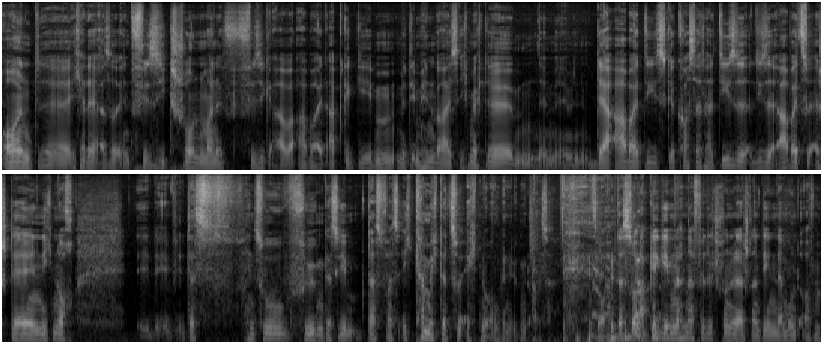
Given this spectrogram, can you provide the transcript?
Und äh, ich hatte also in Physik schon meine Physikarbeit abgegeben mit dem Hinweis, ich möchte ähm, der Arbeit, die es gekostet hat, diese, diese Arbeit zu erstellen, nicht noch äh, das hinzufügen, dass sie das, was ich kann mich dazu echt nur ungenügend äußern. So, habe das so abgegeben nach einer Viertelstunde, da stand denen der Mund offen.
